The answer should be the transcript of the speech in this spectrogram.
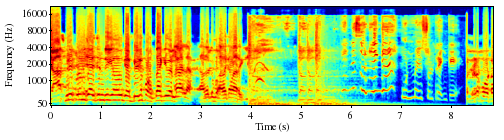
ജാസ്മിൻ ഇപ്പോഴും വിചാരിച്ചിട്ടിരിക്കുന്നത് ഗബ്രീനെ പുറത്താക്കിയതല്ല അല്ല അതൊക്കെ അതൊക്കെ മാറി. ഗബ്രിയുടെ ഫോട്ടോ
